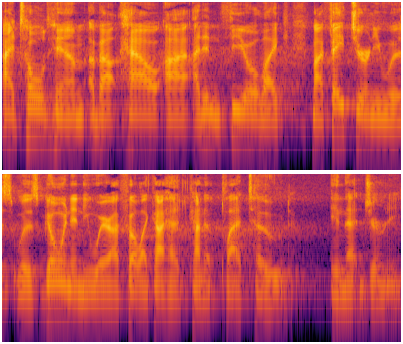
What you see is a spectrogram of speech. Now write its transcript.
I told him about how I, I, didn't feel like my faith journey was, was going anywhere. I felt like I had kind of plateaued in that journey.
